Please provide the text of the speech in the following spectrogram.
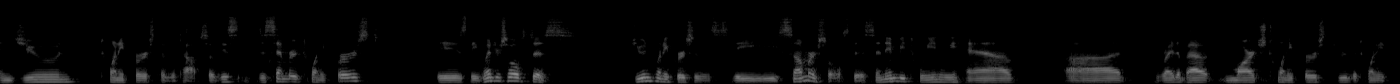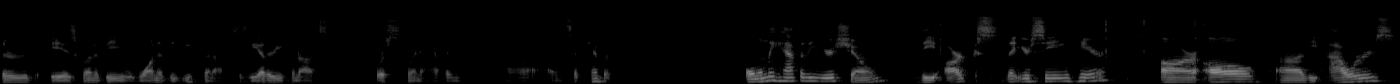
and June 21st at the top. So this December 21st is the winter solstice. June 21st is the summer solstice, and in between we have uh, right about March 21st through the 23rd is going to be one of the equinoxes. The other equinox, of course, is going to happen uh, in September. Only half of the year is shown. The arcs that you're seeing here are all uh, the hours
